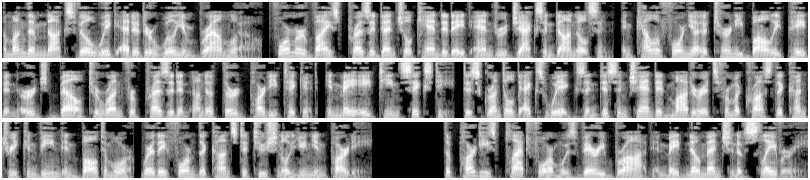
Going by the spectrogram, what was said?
among them Knoxville Whig editor William Brownlow, former vice presidential candidate Andrew Jackson Donelson, and California attorney Balie Peyton urged Bell to run for president on a third party ticket. In May 1860, disgruntled ex Whigs and disenchanted moderates from across the country convened in Baltimore, where they formed the Constitutional Union Party. The party's platform was very broad and made no mention of slavery.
